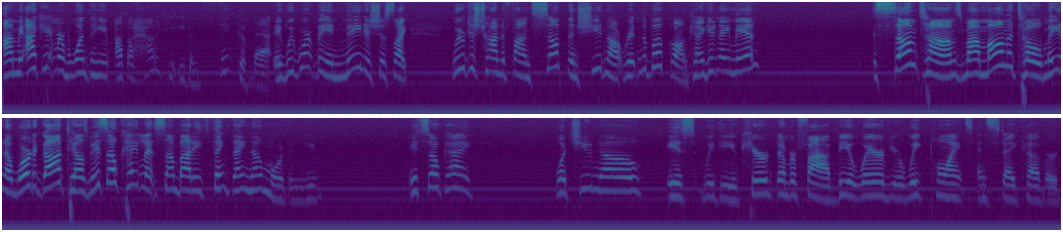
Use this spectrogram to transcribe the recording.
I mean, I can't remember one thing. I thought, how did he even think of that? And we weren't being mean. It's just like we were just trying to find something she had not written the book on. Can I get an amen? Sometimes my mama told me, and a word of God tells me, it's okay to let somebody think they know more than you. It's okay. What you know is with you. Cure number five be aware of your weak points and stay covered.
